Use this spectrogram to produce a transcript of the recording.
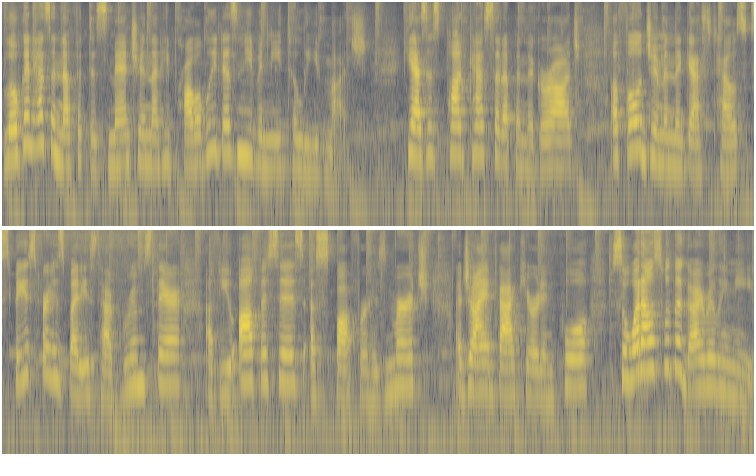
Logan has enough at this mansion that he probably doesn't even need to leave much. He has his podcast set up in the garage, a full gym in the guest house, space for his buddies to have rooms there, a few offices, a spot for his merch, a giant backyard and pool. So what else would the guy really need?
